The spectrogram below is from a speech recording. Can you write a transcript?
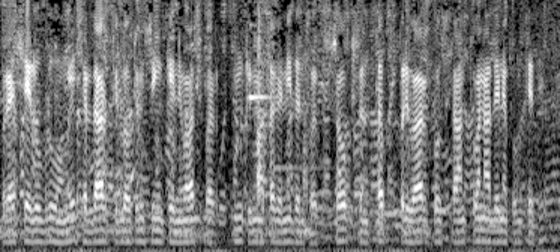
प्रेस से रूबरू होंगे सरदार त्रिलोचन सिंह के निवास पर। उनकी माता के निधन पर शोक, संतप्त परिवार को सांत्वना देने पहुँचे थे।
